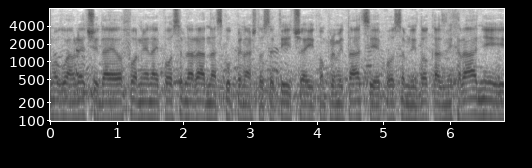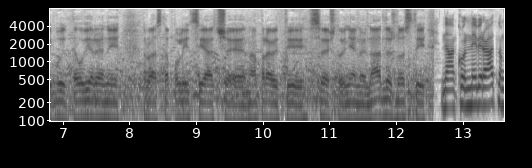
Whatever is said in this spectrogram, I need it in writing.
Mogu vam reći da je oformljena i posebna radna skupina što se tiče i kompromitacije i posebnih dokaznih radnji i budite uvjereni Hrvatska policija će napraviti sve što je u njenoj nadležnosti. Nakon nevjerojatnog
